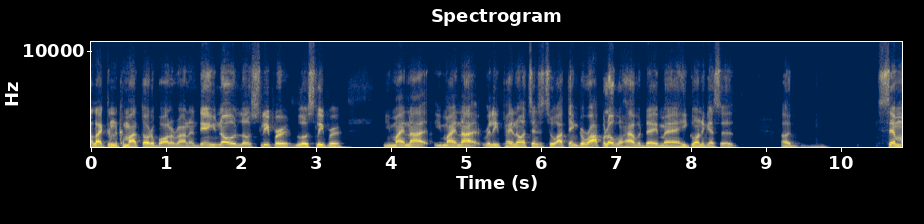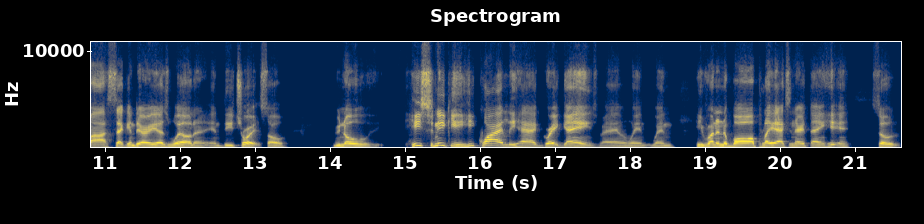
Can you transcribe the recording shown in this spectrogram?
I like them to come out, throw the ball around. And then, you know, a little sleeper, little sleeper. You might not, you might not really pay no attention to. I think Garoppolo gonna have a day, man. He going against a, a semi-secondary as well in, in Detroit. So, you know, he's sneaky. He quietly had great games, man. When when he running the ball, play action, everything hitting. So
